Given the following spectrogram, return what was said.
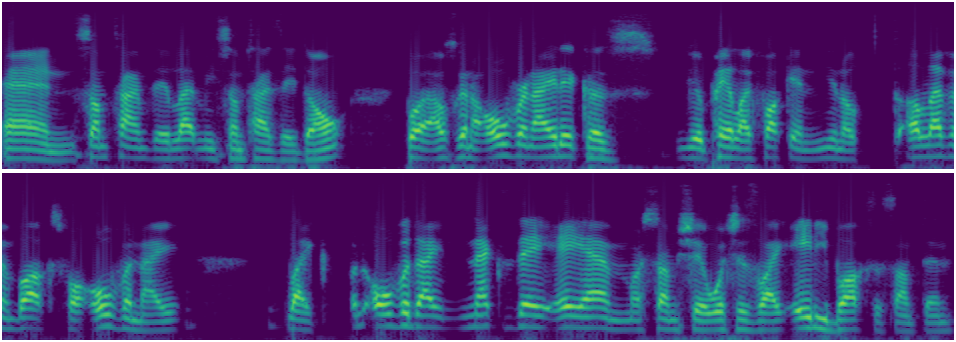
and sometimes they let me, sometimes they don't. But I was gonna overnight it because you pay like fucking you know eleven bucks for overnight, like an overnight next day AM or some shit, which is like eighty bucks or something.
